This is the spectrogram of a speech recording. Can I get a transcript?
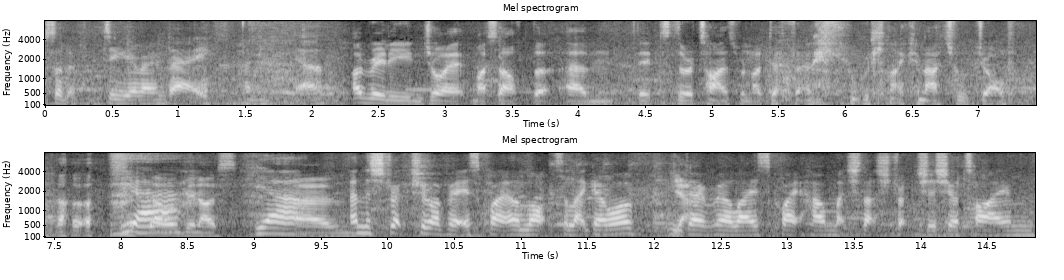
sort of do your own day. And yeah, I really enjoy it myself, but um, it's, there are times when I definitely would like an actual job. yeah. that would be nice. yeah. Um, and the structure of it is quite a lot to let go of. You Yeah. don't realise quite how much that structures your time.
